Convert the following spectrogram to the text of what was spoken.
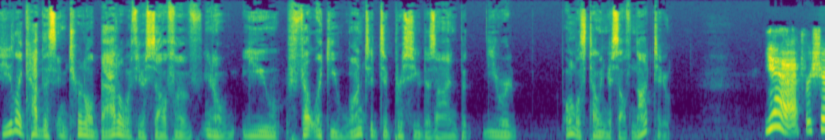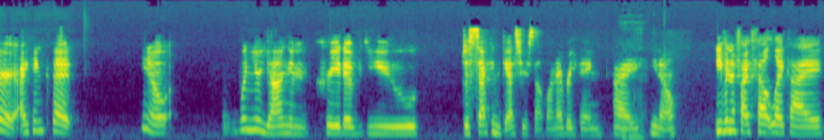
you like had this internal battle with yourself of, you know, you felt like you wanted to pursue design, but you were almost telling yourself not to. Yeah, for sure. I think that, you know, when you're young and creative, you just second guess yourself on everything. I, Mm-hmm. you know, even if I felt like I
